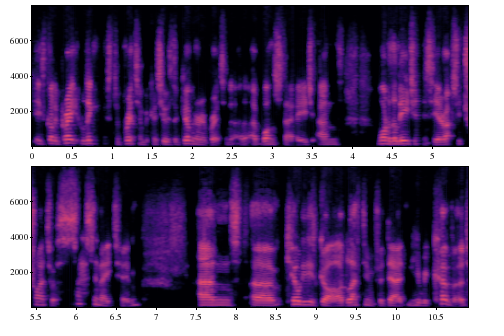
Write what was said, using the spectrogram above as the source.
he's got a great links to Britain because he was the governor of Britain at, at one stage, and one of the legions here actually tried to assassinate him, and uh, killed his guard, left him for dead, and he recovered.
